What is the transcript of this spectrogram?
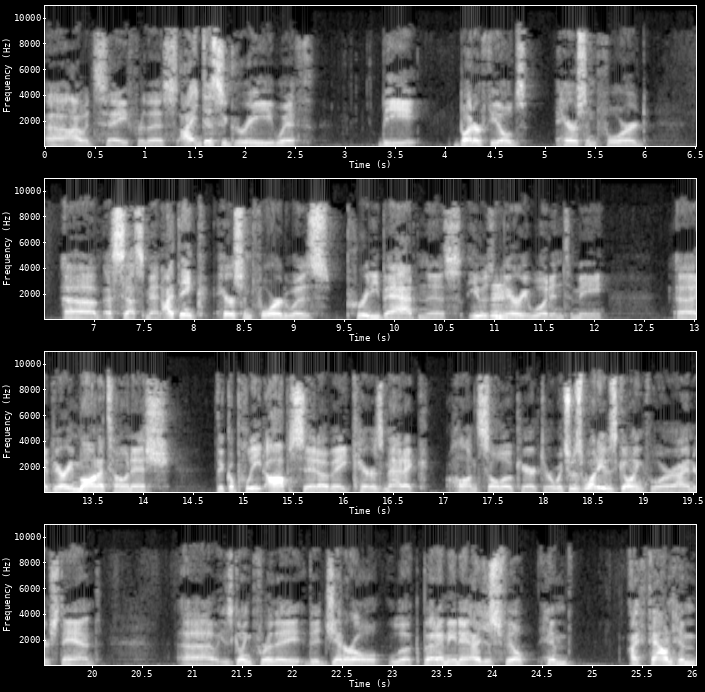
uh, I would say for this. I disagree with the Butterfield's Harrison Ford uh, assessment. I think Harrison Ford was pretty bad in this. He was very wooden to me, uh, very monotonish, the complete opposite of a charismatic Han Solo character, which was what he was going for. I understand. Uh, he was going for the the general look, but I mean, I just felt him. I found him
